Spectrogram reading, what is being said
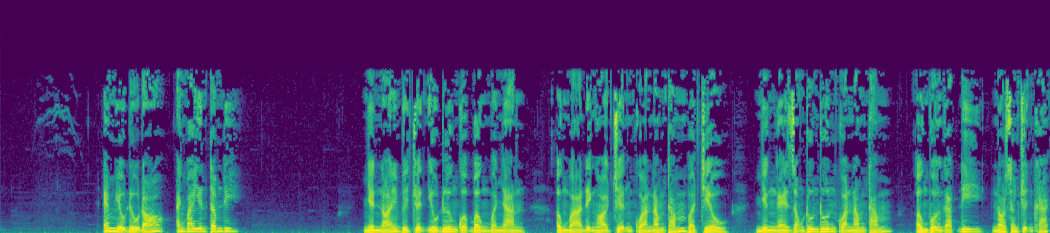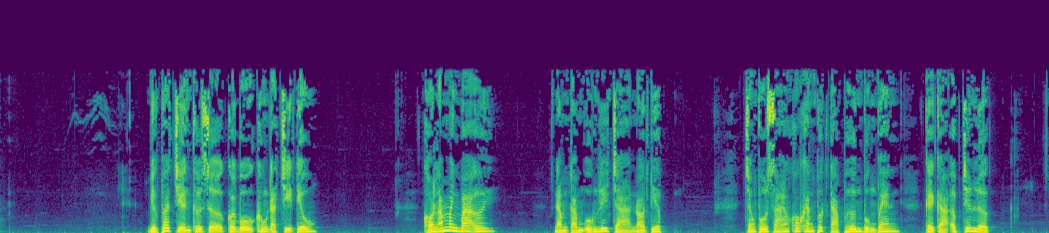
Em hiểu điều đó, Anh ba yên tâm đi. Nhân nói về chuyện yêu đương của Bồng và Nhàn, Ông ba định hỏi chuyện của Năm Thắm và Triều, Nhưng nghe giọng run run của Năm Thắm, Ông vội gạt đi, Nói sang chuyện khác. Việc phát triển cơ sở coi bộ không đặt chỉ tiêu. Khó lắm anh ba ơi. Năm tắm uống ly trà nói tiếp. Trong phố xá khó khăn phức tạp hơn vùng ven, Kể cả ấp chiến lược.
